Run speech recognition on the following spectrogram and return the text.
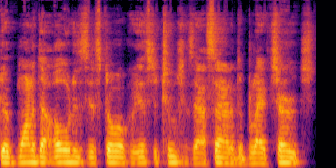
They're one of the oldest historical institutions outside of the Black church.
